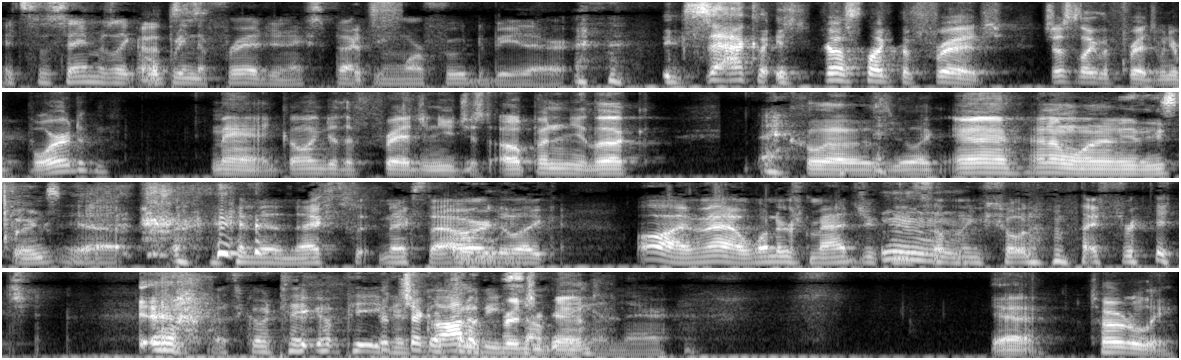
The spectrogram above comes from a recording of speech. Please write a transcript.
it's the same as like opening the fridge and expecting more food to be there Exactly. It's just like the fridge. Just like the fridge. When you're bored, man, going to the fridge and you just open, you look, close. You're like, eh, I don't want any of these things. Yeah, and then next next hour you're like, oh man, I wonder if magically Mm. something showed up in my fridge. Yeah. Let's go take a peek. There's check got to open be something again. in there. Yeah, totally.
